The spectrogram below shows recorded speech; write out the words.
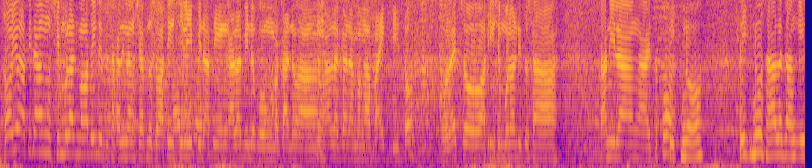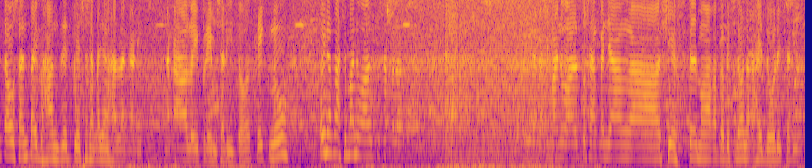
So yun, atin ang simulan mga tayo dito sa kanilang shop. No? So ating silipin, ating alamin no, kung magkano ang halaga ng mga bike dito. Alright, so ating simulan dito sa kanilang, uh, ito po, Tekno. Tekno sa halagang 8,500 pesos ang kanyang halaga dito. Naka-alloy frame sa dito. Tekno. Ay, naka-Shimano Alto sa pala to. Okay, naka-Shimano Alto sa kanyang uh, shifter mga katobits, no? Naka-hydraulic sa dito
